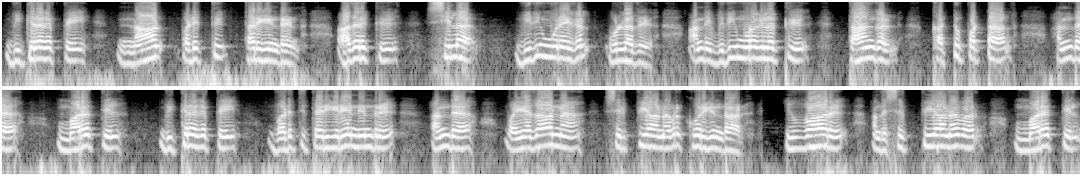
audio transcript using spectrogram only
விக்கிரகத்தை நான் படித்து தருகின்றேன். அதற்கு சில விதிமுறைகள் உள்ளது. அந்த விதிமுறைகளுக்கு தாங்கள் கட்டுப்பட்டால் அந்த மரத்தில் விக்கிரகத்தை வடுத்தி தருகிறேன் என்று அந்த வயதான சிற்பியானவர் கூறுகின்றார். இவ்வாறு அந்த சிற்பியானவர் மரத்தில்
